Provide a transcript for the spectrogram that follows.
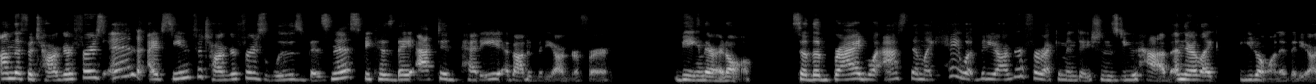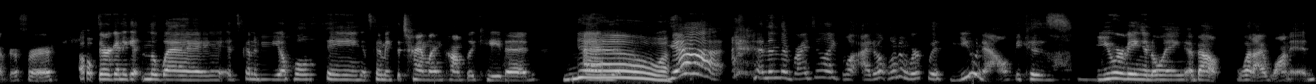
on the photographer's end, I've seen photographers lose business because they acted petty about a videographer being there at all. So the bride will ask them, like, hey, what videographer recommendations do you have? And they're like, you don't want a videographer. Oh. They're going to get in the way. It's going to be a whole thing. It's going to make the timeline complicated. No. And, yeah. And then the brides are like, well, I don't want to work with you now because you were being annoying about what I wanted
